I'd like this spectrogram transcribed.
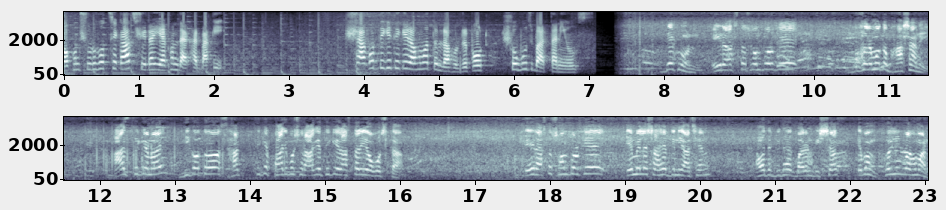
কখন শুরু হচ্ছে কাজ, সেটাই এখন দেখার বাকি। সাগরদিঘি থেকে রহমতুল্লাহর রিপোর্ট, সবুজ বার্তা নিউজ। দেখুন, এই রাস্তা সম্পর্কে বলার মতো ভাষা নেই। আজ থেকে নয়, বিগত ষাট থেকে পাঁচ বছর আগে থেকে রাস্তার এই অবস্থা। এই রাস্তা সম্পর্কে এমএলএ সাহেব যিনি আছেন, আমাদের বিধায়ক বারণ বিশ্বাস এবং খৈলুর রহমান,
